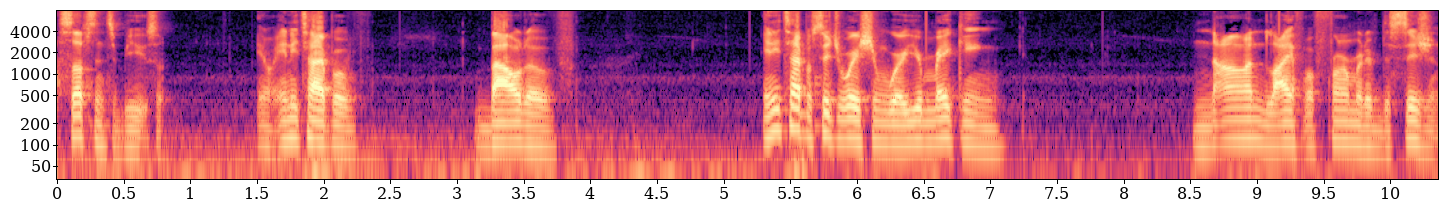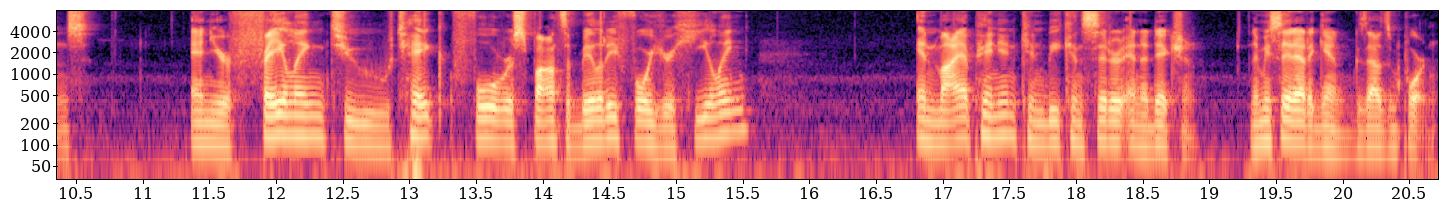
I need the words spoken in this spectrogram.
substance abuse, you know, any type of bout of any type of situation where you're making non-life affirmative decisions and you're failing to take full responsibility for your healing in my opinion can be considered an addiction let me say that again because that was important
